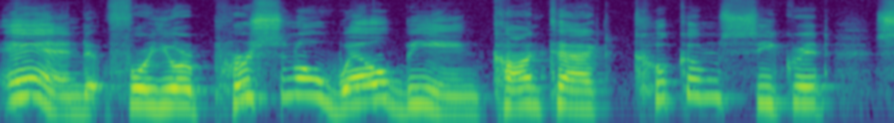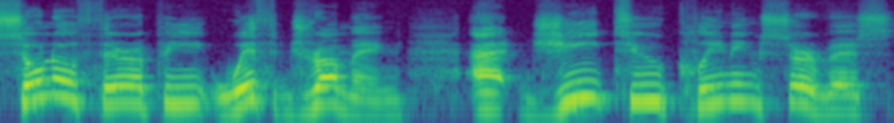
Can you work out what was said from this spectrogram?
And for your personal well being, contact Cookum's Secret Sonotherapy with Drumming at G2 Cleaning Service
